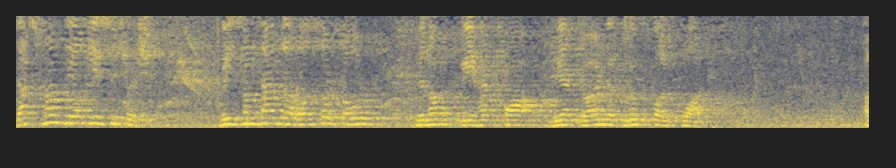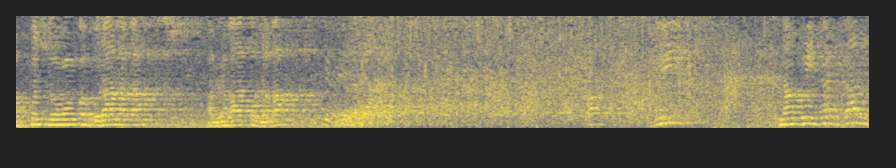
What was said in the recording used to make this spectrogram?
that's not the only situation. We sometimes are also told, you know, we had formed, we had joined a group called Quad. अब कुछ लोगों को बुरा लगा अब लगा तो लगा we now we had done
